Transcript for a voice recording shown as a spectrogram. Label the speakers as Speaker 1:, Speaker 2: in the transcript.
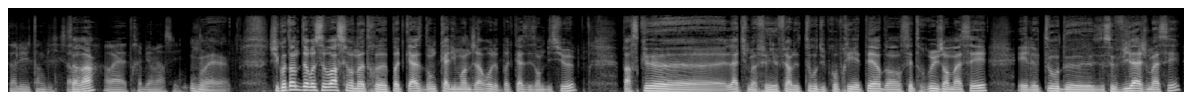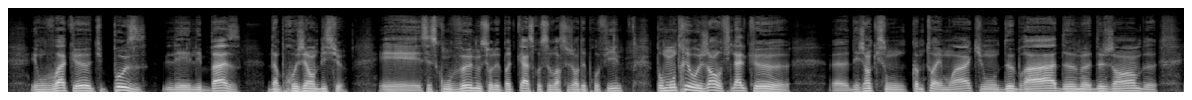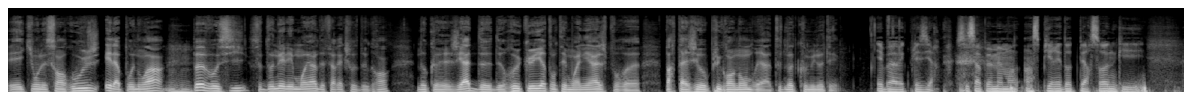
Speaker 1: Salut Tanguy.
Speaker 2: Ça, va,
Speaker 1: Ouais, très bien, merci.
Speaker 2: Ouais. Je suis content de te recevoir sur notre podcast, donc Kalimandjaro, le podcast des ambitieux, parce que euh, là, tu m'as fait faire le tour du propriétaire dans cette rue Jean Massé et le tour de, de ce village Massé, et on voit que tu poses les, les bases d'un projet ambitieux. Et c'est ce qu'on veut, nous, sur le podcast, recevoir ce genre de profil, pour montrer aux gens, au final, que euh, des gens qui sont comme toi et moi, qui ont deux bras, deux, deux jambes et qui ont le sang rouge et la peau noire,
Speaker 1: Mhm.
Speaker 2: peuvent aussi se donner les moyens de faire quelque chose de grand. Donc euh, j'ai hâte de, de recueillir ton témoignage pour euh, partager au plus grand nombre et à toute notre communauté.
Speaker 1: Eh ben avec plaisir. si ça peut même inspirer d'autres personnes qui,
